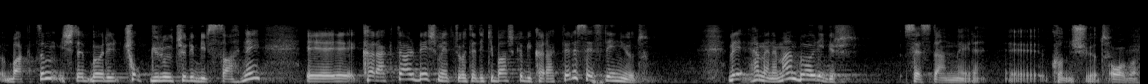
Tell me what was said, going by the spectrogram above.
baktım. İşte böyle çok gürültülü bir sahne. E, karakter 5 metre ötedeki başka bir karaktere sesleniyordu. Ve hemen hemen böyle bir seslenmeyle e, konuşuyordu. Olmaz.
